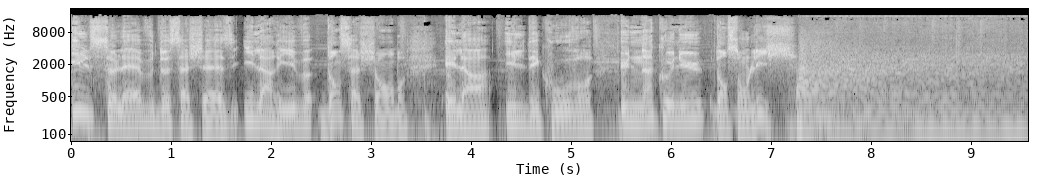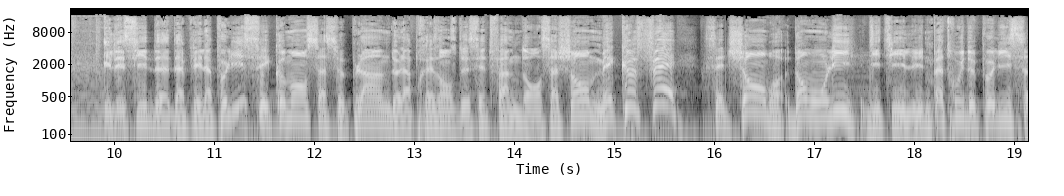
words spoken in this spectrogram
il se lève de sa chaise, il arrive dans sa chambre et là, il découvre une inconnue dans son lit. Il décide d'appeler la police et commence à se plaindre de la présence de cette femme dans sa chambre. Mais que fait cette chambre dans mon lit dit-il. Une patrouille de police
